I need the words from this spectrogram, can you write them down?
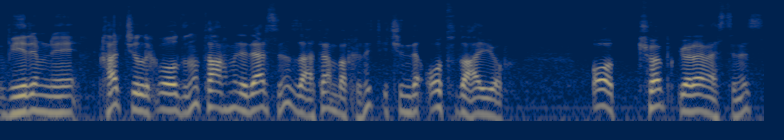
verimli, kaç yıllık olduğunu tahmin edersiniz. Zaten bakın hiç içinde ot dahi yok. Ot, çöp göremezsiniz.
